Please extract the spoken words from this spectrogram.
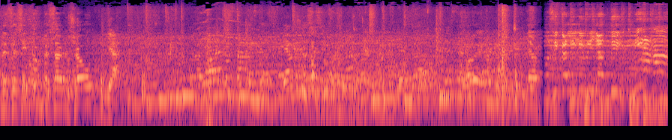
Necesito empezar el show. Ya. Mira nada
